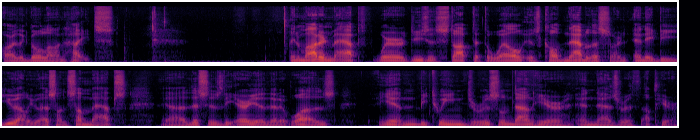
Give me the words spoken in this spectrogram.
are the Golan Heights. In a modern map, where Jesus stopped at the well is called Nablus, or N-A-B-U-L-U-S on some maps. Uh, this is the area that it was in between Jerusalem down here and Nazareth up here.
